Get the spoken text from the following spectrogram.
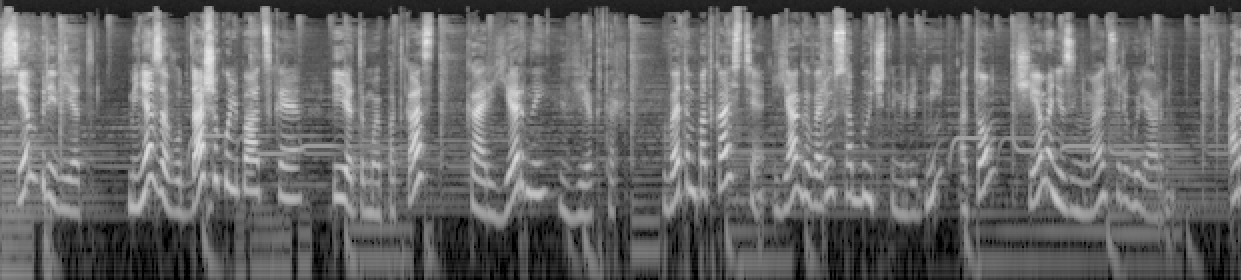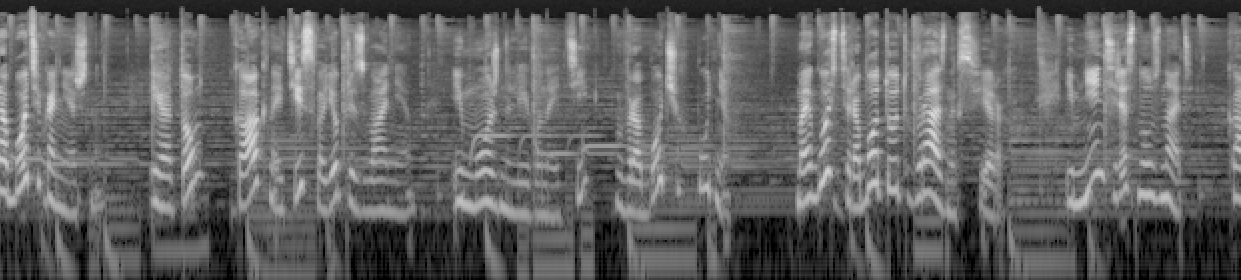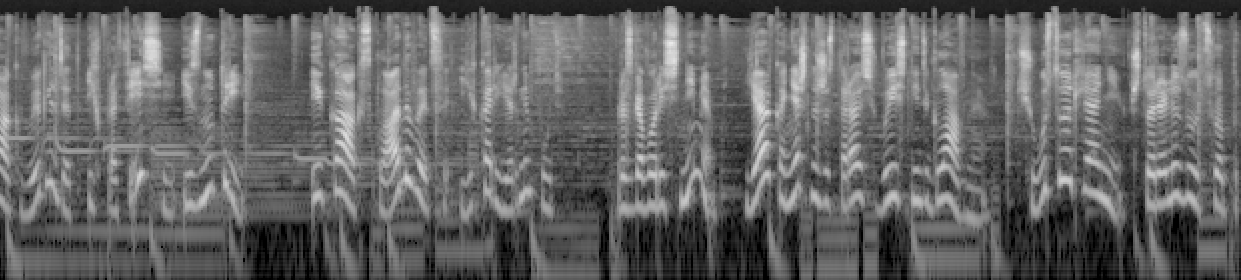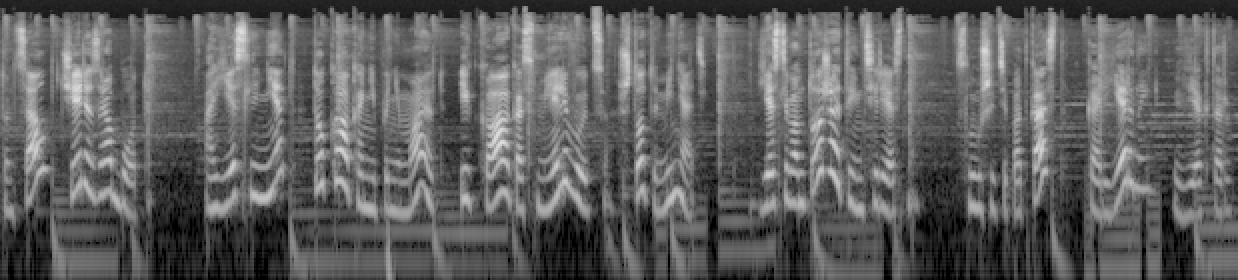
Всем привет! Меня зовут Даша Кульбацкая, и это мой подкаст «Карьерный вектор». В этом подкасте я говорю с обычными людьми о том, чем они занимаются регулярно. О работе, конечно, и о том, как найти свое призвание, и можно ли его найти в рабочих буднях. Мои гости работают в разных сферах, и мне интересно узнать, как выглядят их профессии изнутри и как складывается их карьерный путь. В разговоре с ними я, конечно же, стараюсь выяснить главное. Чувствуют ли они, что реализуют свой потенциал через работу? А если нет, то как они понимают и как осмеливаются что-то менять? Если вам тоже это интересно, слушайте подкаст «Карьерный вектор».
